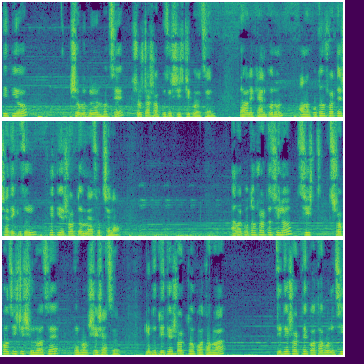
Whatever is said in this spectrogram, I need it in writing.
তৃতীয় সমীকরণ হচ্ছে স্রষ্টা সবকিছু সৃষ্টি করেছেন। তাহলে খেয়াল করুন, আমার প্রথম শর্তের সাথে কিছু তৃতীয় শর্ত ম্যাচ হচ্ছে না। আমার প্রথম শর্ত ছিল সকল সৃষ্টি শুরু আছে এবং শেষ আছে। কিন্তু তৃতীয় শর্ত কথা বা, তৃতীয় শর্তে কথা বলেছি,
